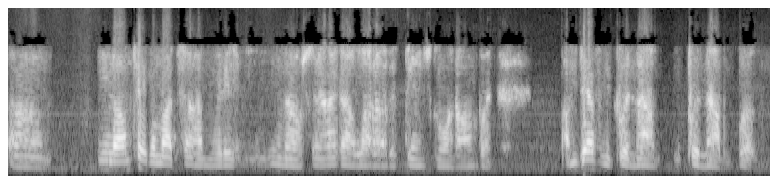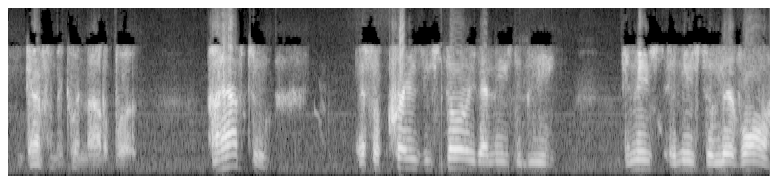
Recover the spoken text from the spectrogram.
Um, you know, I'm taking my time with it. You know what I'm saying? I got a lot of other things going on, but I'm definitely putting out putting out a book. Definitely putting out a book. I have to. It's a crazy story that needs to be it needs it needs to live on.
